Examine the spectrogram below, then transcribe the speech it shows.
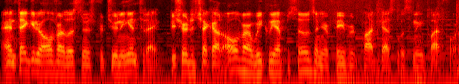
And thank you to all of our listeners for tuning in today. Be sure to check out all of our weekly episodes on your favorite podcast listening platform.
